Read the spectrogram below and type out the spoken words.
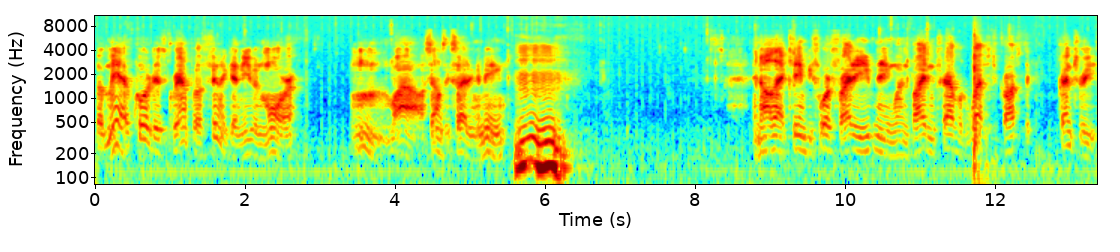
but may have quoted his grandpa Finnegan even more. Hmm, wow, sounds exciting to me. mm-hmm. And all that came before Friday evening when Biden traveled west across the country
